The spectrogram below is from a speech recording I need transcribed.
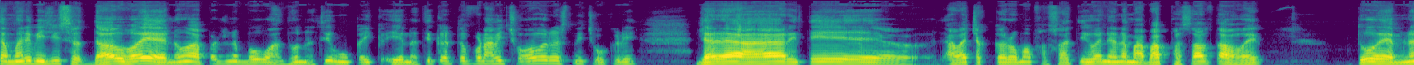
તમારી બીજી શ્રદ્ધાઓ હોય એનો આપણને બહુ વાંધો નથી, હું કંઈક એ નથી કરતો, પણ આવી છ વર્ષની છોકરી જ્યારે આ રીતે આવા ચક્કરોમાં ફસાતી હોય ને એના મા બાપ ફસાવતા હોય, તો એમને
